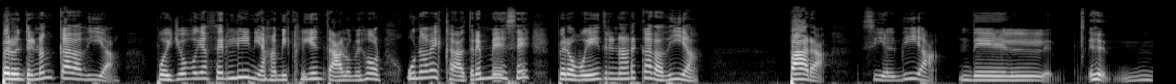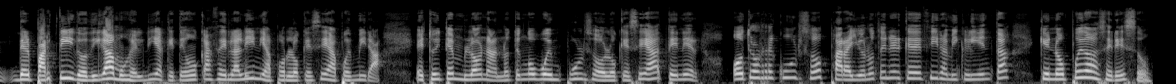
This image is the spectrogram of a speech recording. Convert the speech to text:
pero entrenan cada día. Pues yo voy a hacer líneas a mis clientes a lo mejor una vez cada tres meses, pero voy a entrenar cada día. Para, si el día del eh, del partido, digamos, el día que tengo que hacer la línea, por lo que sea, pues mira, estoy temblona, no tengo buen pulso o lo que sea, tener otros recursos para yo no tener que decir a mi clienta que no puedo hacer eso.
